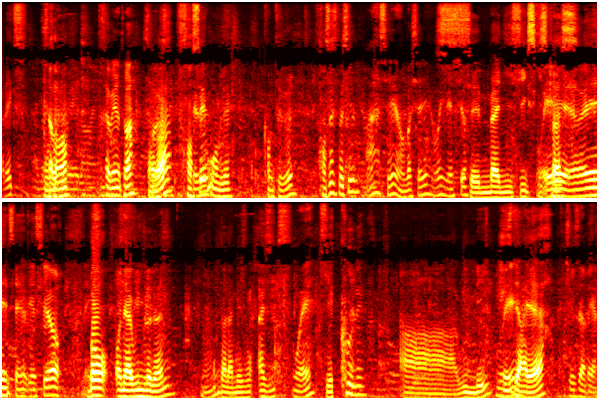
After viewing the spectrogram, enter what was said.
Alex, Ça va Très bien, toi Ça va Français ou anglais Comme tu veux. Français, c'est possible Ah, c'est, on va essayer, oui, bien sûr. C'est magnifique ce qui Oui, se passe. oui, c'est bien sûr. Bon, on est à Wimbledon, dans la maison Azix, qui est collée à Wimby, Oui. juste derrière. sais rien.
